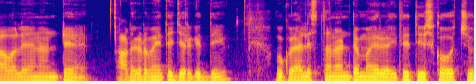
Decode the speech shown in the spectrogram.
కావాలి అని అంటే అడగడం అయితే జరిగిద్ది. ఒకవేళ ఇస్తానంటే మీరు అయితే తీసుకోవచ్చు.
